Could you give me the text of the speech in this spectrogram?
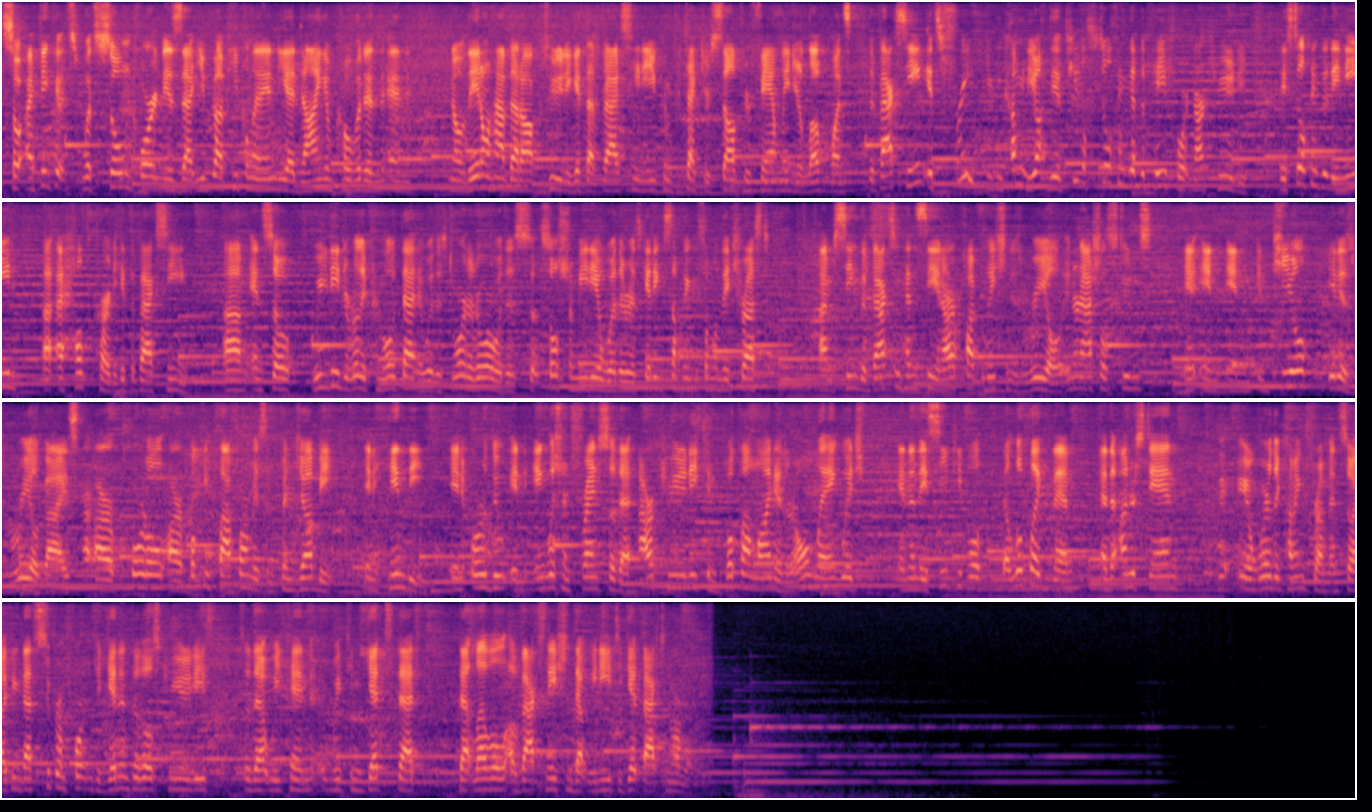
So I think it's what's so important is that you've got people in India dying of COVID and, and you know, they don't have that opportunity to get that vaccine and you can protect yourself, your family, and your loved ones. The vaccine, it's free. You can come you the people still think they have to pay for it in our community. They still think that they need a, health card to get the vaccine. Um, and so we need to really promote that, whether it's door to door, whether it's social media, whether it's getting something someone they trust. I'm seeing the vaccine hesitancy in our population is real. International students in, in, in, in Peel, it is real, guys. Our portal, our booking platform is in Punjabi, in Hindi, in Urdu, in English and French so that our community can book online in their own language and then they see people that look like them and that understand you know, where they're coming from. And so I think that's super important to get into those communities so that we can we can get to that that level of vaccination that we need to get back to normal.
